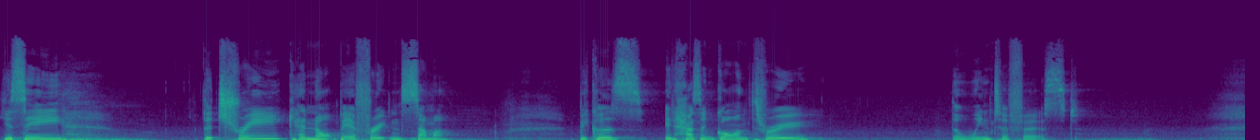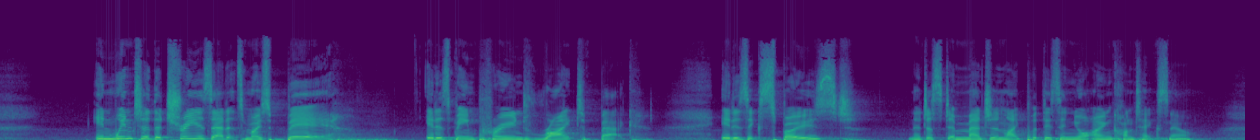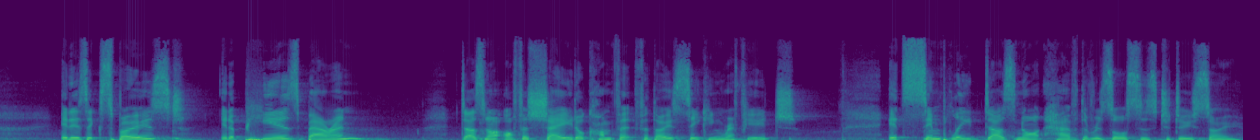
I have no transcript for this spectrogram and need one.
You see, the tree cannot bear fruit in summer because it hasn't gone through the winter first. In winter, the tree is at its most bare. It has been pruned right back. It is exposed. Now, just imagine, like, put this in your own context now. It is exposed, it appears barren, does not offer shade or comfort for those seeking refuge. It simply does not have the resources to do so.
